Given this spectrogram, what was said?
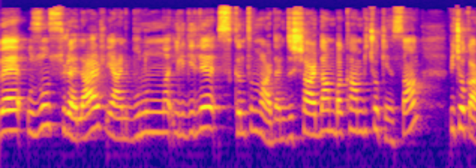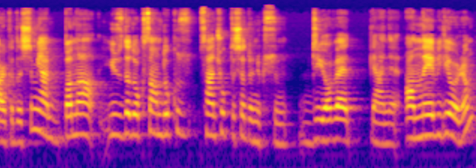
Ve uzun süreler yani bununla ilgili sıkıntım vardı. Hani dışarıdan bakan birçok insan birçok arkadaşım yani bana %99 sen çok dışa dönüksün diyor ve yani anlayabiliyorum.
